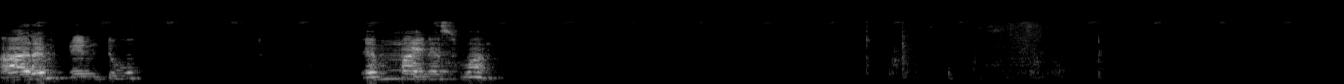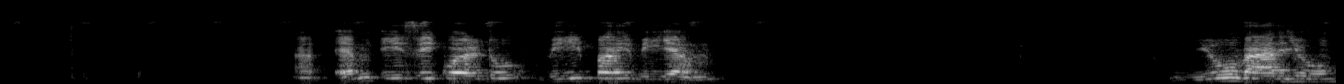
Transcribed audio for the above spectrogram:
Rm into M minus 1. and m is equal to v by vm new value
